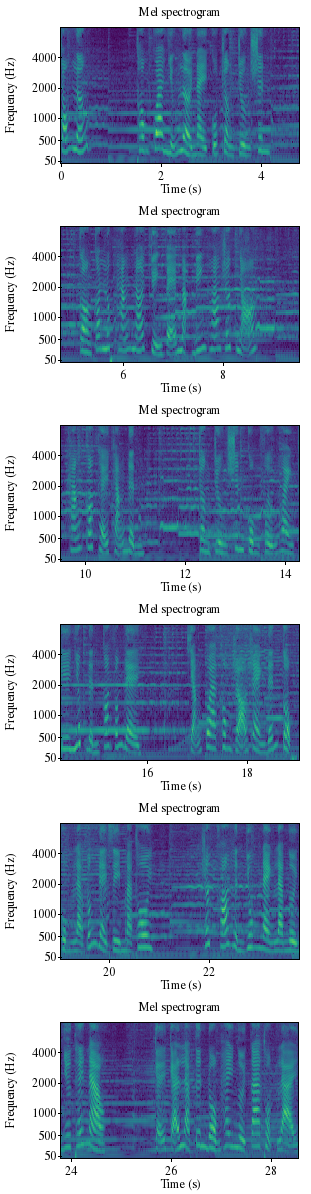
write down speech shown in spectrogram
sóng lớn. Thông qua những lời này của Trần Trường Sinh, Còn có lúc hắn nói chuyện vẻ mặt biến hóa rất nhỏ. Hắn có thể khẳng định, Trần Trường Sinh cùng Phượng Hoàng kia nhất định có vấn đề. Chẳng qua không rõ ràng đến tột cùng là vấn đề gì mà thôi. Rất khó hình dung nàng là người như thế nào. Kể cả là tin đồn hay người ta thuật lại.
